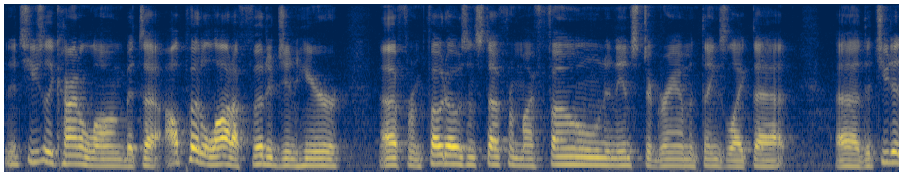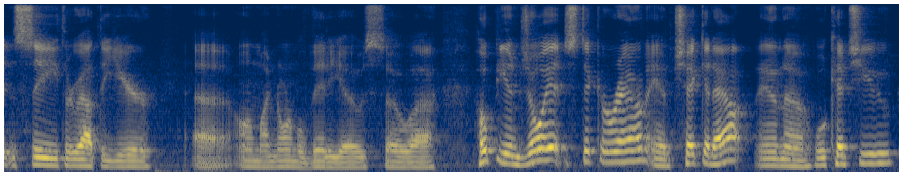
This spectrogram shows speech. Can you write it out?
it's usually kind of long, but uh, I'll put a lot of footage in here uh, from photos and stuff from my phone and Instagram and things like that uh, that you didn't see throughout the year uh, on my normal videos. So hope you enjoy it. Stick around and check it out, and we'll catch you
